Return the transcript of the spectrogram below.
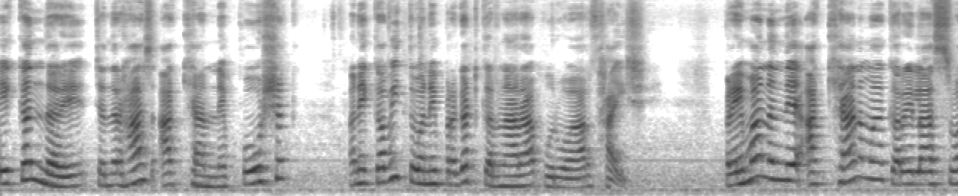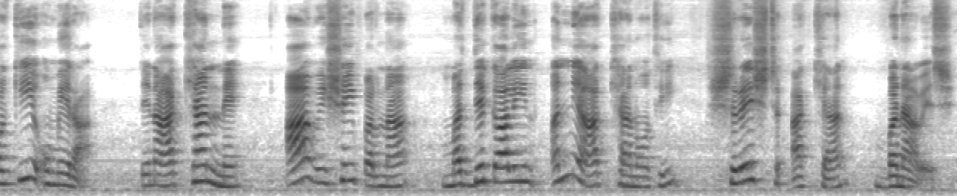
એકંદરે ચંદ્રહાસ આખ્યાનને પોષક અને કવિત્વને પ્રગટ કરનારા પુરવાર થાય છે. પ્રેમાનંદે આખ્યાનમાં કરેલા સ્વકીય ઉમેરા તેના આખ્યાનને આ વિષય પરના મધ્યકાલીન અન્ય આખ્યાનોથી શ્રેષ્ઠ આખ્યાન બનાવે છે.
